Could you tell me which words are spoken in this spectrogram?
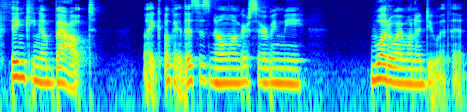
thinking about like, okay, this is no longer serving me. What do I want to do with it?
